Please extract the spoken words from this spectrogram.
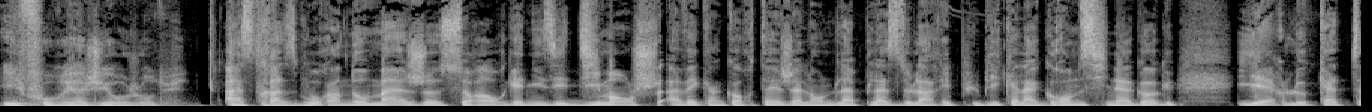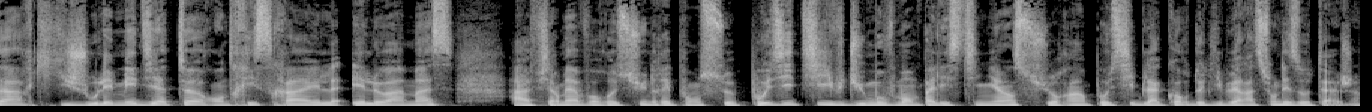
Et il faut réagir aujourd'hui. À Strasbourg, un hommage sera organisé dimanche avec un cortège allant de la place de la République à la Grande Synagogue. Hier, le Qatar, qui joue les médiateurs entre Israël et le Hamas, a affirmé avoir reçu une réponse positive du mouvement palestinien sur un possible accord de libération des otages.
